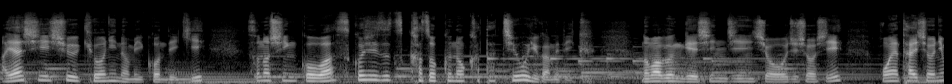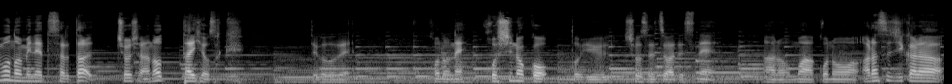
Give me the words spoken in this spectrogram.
怪しい宗教に飲み込んでいきその信仰は少しずつ家族の形を歪めていく。野間文芸新人賞を受賞し本屋大賞にもノミネートされた著者の代表作。ということでこのね「星の子」という小説はですねあのまあこのあらすじから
